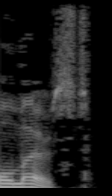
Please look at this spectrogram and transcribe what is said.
Almost.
